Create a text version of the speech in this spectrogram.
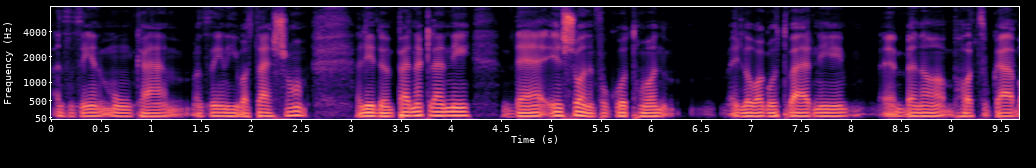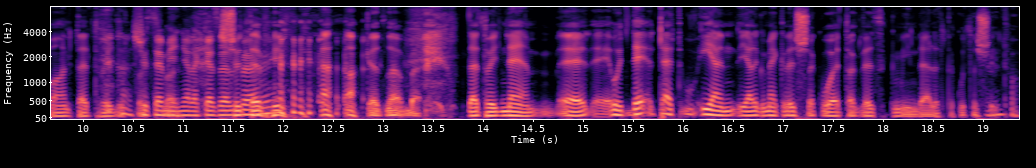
ez az én munkám, az én hivatásom, lédőmpernek lenni, de én soha nem fogok otthon egy lovagot várni ebben a hacukában. Tehát, hogy Süteménnyel a kezedben. Sütemény a kezemben. Tehát, hogy nem. E, e, hogy de, tehát ilyen jellegű megkeresések voltak, de ezek mind el lettek utasítva.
